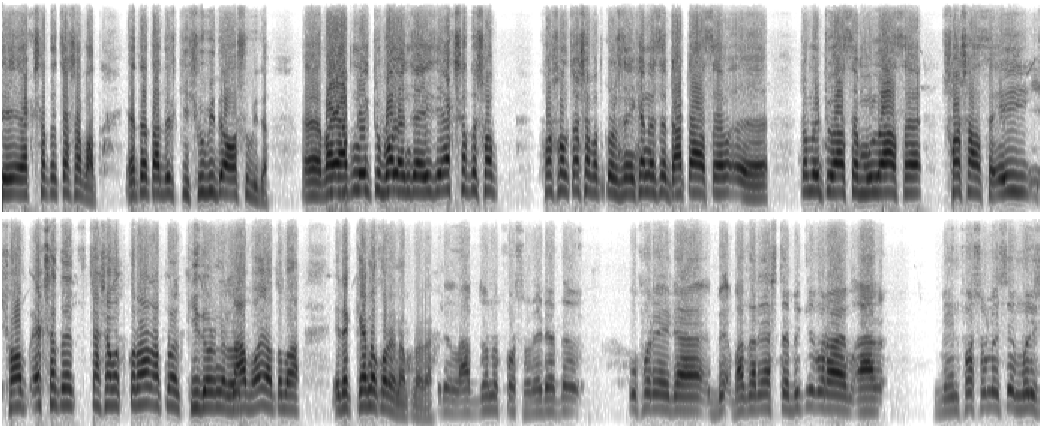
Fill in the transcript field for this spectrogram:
যে একসাথে চাষাবাদ, এতে তাদের কি সুবিধা, অসুবিধা? ভাই, আপনি একটু বলেন যে এই যে একসাথে সব ফসল চাষাবাদ করেছেন, এখানে আছে ডাটা আছে টমেটো আছে মূলা আছে শশা আছে এই সব একসাথে চাষাবাদ করার আপনার কি ধরনের লাভ হয় অথবা এটা কেন করেন আপনারা? এটা লাভজনক ফসল এটা তো উপরে এটা বাজারে এক্সট্রা বিক্রি করা হয় আর মেইন ফসল হচ্ছে মরিচ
